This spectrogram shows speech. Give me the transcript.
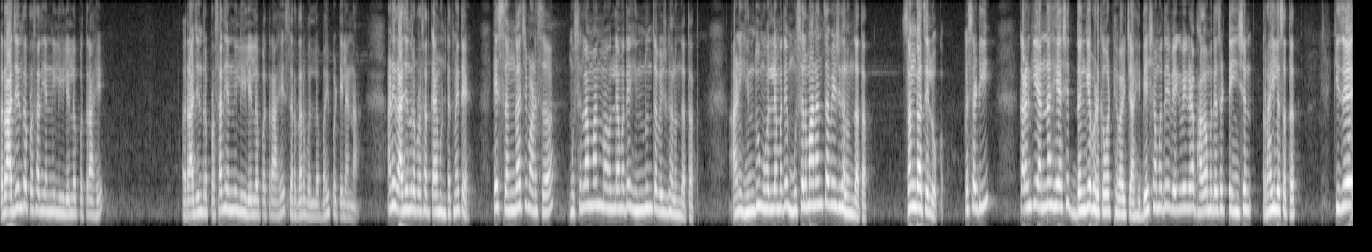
राजेंद्र प्रसाद यांनी लिहिलेलं पत्र आहे. राजेंद्र प्रसाद यांनी लिहिलेलं पत्र आहे सरदार वल्लभभाई पटेल यांना. आणि राजेंद्र प्रसाद काय म्हणतात माहिती आहे हे संघाची माणसं मुसलमान मोहल्ल्यामध्ये हिंदूंचा वेश घालून जातात. आणि हिंदू मोहल्ल्यामध्ये मुसलमानांचा वेश घालून जातात. संघाचे लोक. कशासाठी? कारण की यांना हे असे दंगे भडकवत ठेवायचे आहे. देशामध्ये वेगवेगळ्या भागामध्ये असं टेन्शन राहिलं सतत की जे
